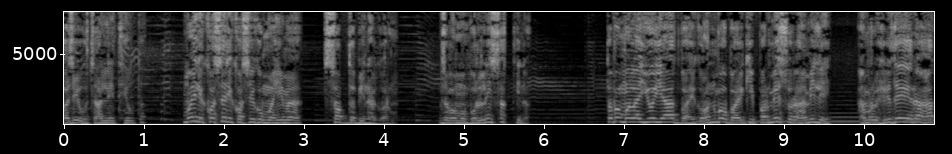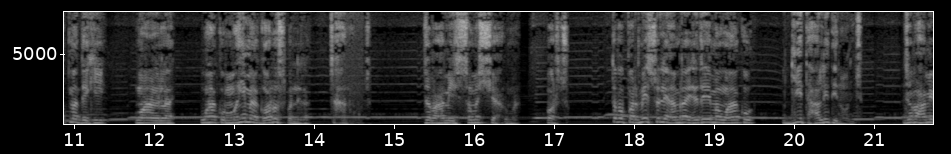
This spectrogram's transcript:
अझै उचाल्ने थियौ त? मैले कसरी कसैको महिमा शब्द बिना गरौँ? जब म बोल्नै सक्दिनँ तब मलाई यो याद भएको अनुभव भयो कि परमेश्वर हामीले हाम्रो हृदय र आत्मादेखि उहाँलाई उहाँको महिमा गरोस् भनेर चाहनुहुन्छ। जब हामी समस्याहरूमा पर्छौँ तब परमेश्वरले हाम्रा हृदयमा उहाँको गीत हालिदिनुहुन्छ। जब हामी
